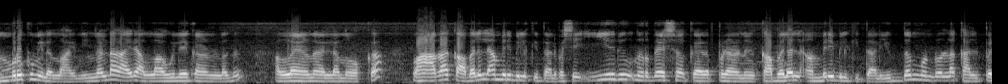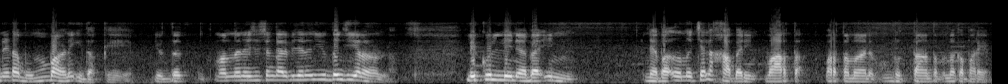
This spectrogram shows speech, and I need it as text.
അമ്രുക്കും ഇലല്ലാഹി. നിങ്ങളുടെ കാര്യം അള്ളാഹുലേക്കാണുള്ളത് അള്ളയാണ് എല്ലാം നോക്കുക വാദ കബലൽ അമ്രി ബിൽ കിത്താൽ. പക്ഷെ ഈ ഒരു നിർദ്ദേശമൊക്കെ എപ്പോഴാണ്? കബലൽ അമ്രി ബിൽ കിത്താൽ. യുദ്ധം കൊണ്ടുള്ള കൽപ്പനയുടെ മുമ്പാണ് ഇതൊക്കെ. യുദ്ധം വന്നതിന് ശേഷം കൽപ്പിച്ചാൽ യുദ്ധം ചെയ്യാനാണല്ലോ ലിക്കുല്ലിനബ ഇൻ നബ എന്ന് വെച്ചാൽ ഖബരിൻ വാർത്ത വർത്തമാനം വൃത്താന്തം എന്നൊക്കെ പറയാം.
